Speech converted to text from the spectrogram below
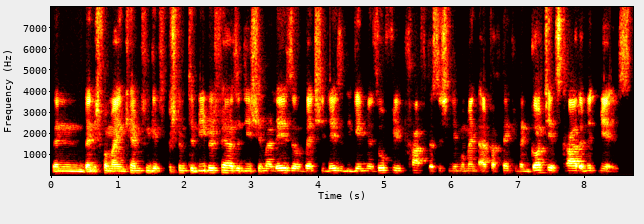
wenn, wenn ich vor meinen Kämpfen gibt es bestimmte Bibelverse, die ich immer lese. Und wenn ich die lese, die geben mir so viel Kraft, dass ich in dem Moment einfach denke, wenn Gott jetzt gerade mit mir ist,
